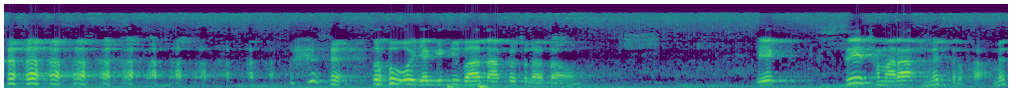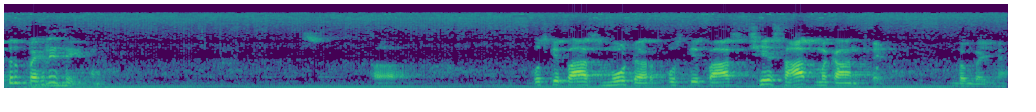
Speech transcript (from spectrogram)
तो वो यज्ञ की बात आपको सुनाता हूँ। एक सेठ हमारा मित्र था। मित्र पहले से ही था। उसके पास मोटर, उसके पास छह सात मकान थे बंबई में।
